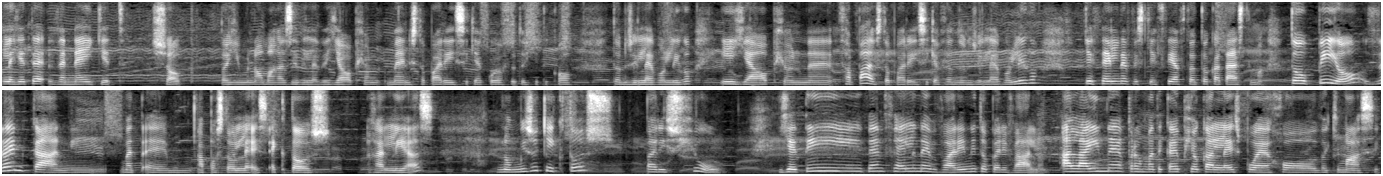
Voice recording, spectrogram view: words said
λέγεται The Naked Shop. Το γυμνό μαγαζί δηλαδή για όποιον μένει στο Παρίσι και ακούει αυτό το ηχητικό τον ζηλεύω λίγο ή για όποιον ε, θα πάει στο Παρίσι και αυτόν τον ζηλεύω λίγο και θέλει να επισκεφθεί αυτό το κατάστημα το οποίο δεν κάνει με, ε, αποστολές εκτός Γαλλίας νομίζω και εκτός Παρισιού γιατί δεν θέλει να επιβαρύνει το περιβάλλον. Αλλά είναι πραγματικά οι πιο καλές που έχω δοκιμάσει.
